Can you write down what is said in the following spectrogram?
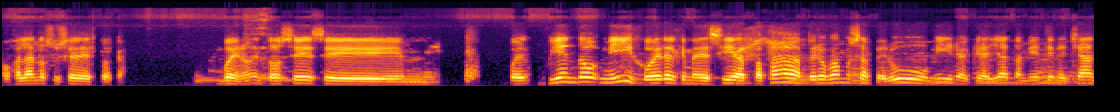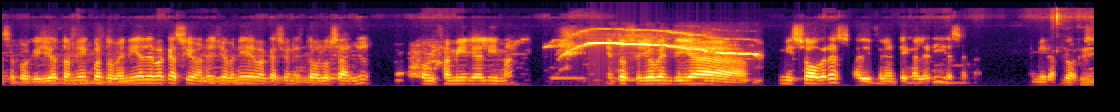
Ojalá no suceda esto acá. Bueno, entonces, eh, pues viendo, mi hijo era el que me decía, papá, pero vamos a Perú, mira que allá también tiene chance, porque yo también cuando venía de vacaciones, yo venía de vacaciones todos los años con mi familia a Lima, entonces yo vendía mis obras a diferentes galerías acá, en Miraflores.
